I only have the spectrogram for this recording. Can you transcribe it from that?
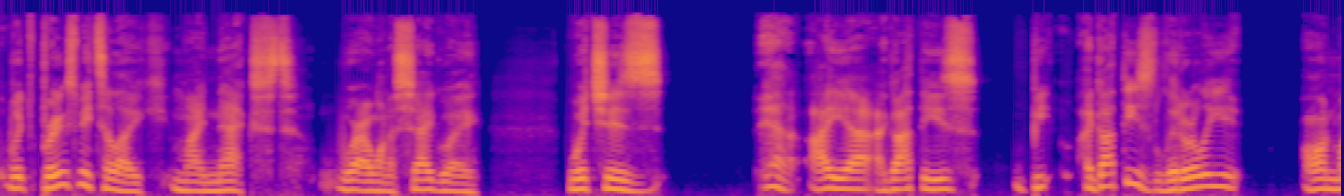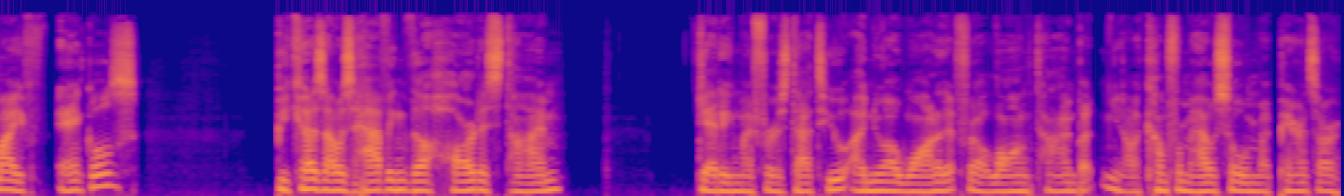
which brings me to like my next where I want to segue, which is yeah, I uh, I got these be, I got these literally on my ankles because I was having the hardest time getting my first tattoo. I knew I wanted it for a long time, but you know, I come from a household where my parents are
